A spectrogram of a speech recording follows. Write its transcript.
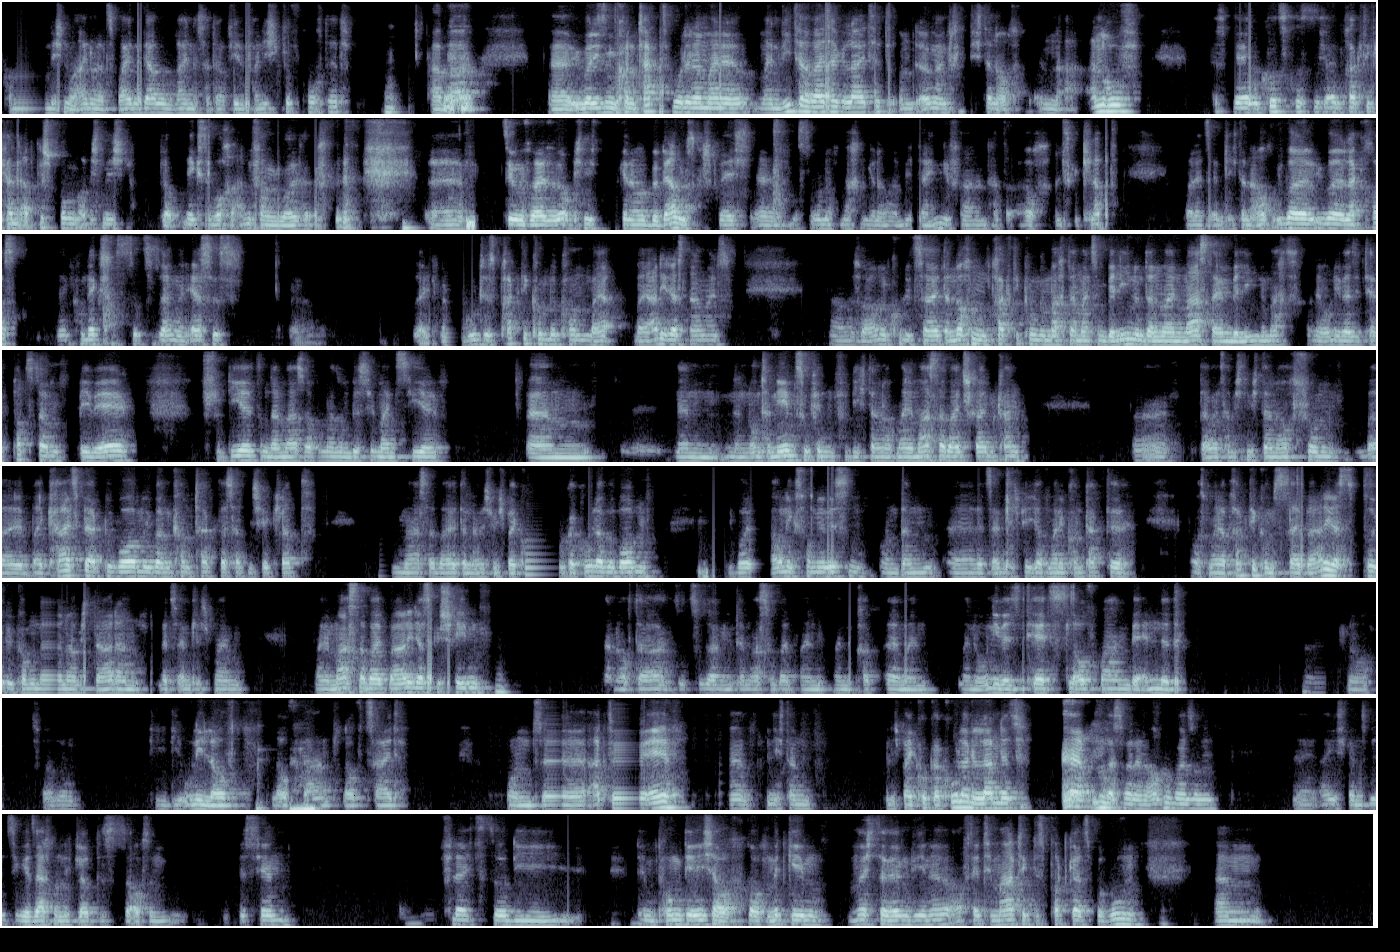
kommen nicht nur ein oder zwei Bewerbungen rein, das hat auf jeden Fall nicht gefruchtet. Hm. Aber äh, über diesen Kontakt wurde dann meine, mein Vita weitergeleitet und irgendwann kriegte ich dann auch einen Anruf. Es wäre kurzfristig ein Praktikant abgesprungen, ob ich nicht, ich glaube, nächste Woche anfangen wollte. äh, beziehungsweise ob ich nicht genau ein Bewerbungsgespräch äh, musste noch machen. Genau, dann bin ich da hingefahren und hat auch alles geklappt. War letztendlich dann auch über, über Lacrosse Connections sozusagen mein erstes äh, ich mal, gutes Praktikum bekommen bei, bei Adidas damals. Das war auch eine coole Zeit. Dann noch ein Praktikum gemacht, damals in Berlin und dann meinen Master in Berlin gemacht, an der Universität Potsdam, BWL, studiert. Und dann war es auch immer so ein bisschen mein Ziel, ähm, ein, ein, Unternehmen zu finden, für die ich dann auch meine Masterarbeit schreiben kann. Äh, damals habe ich mich dann auch schon bei, bei Carlsberg beworben über einen Kontakt, das hat nicht geklappt. Die Masterarbeit, dann habe ich mich bei Coca-Cola beworben die wollten auch nichts von mir wissen. Und dann äh, letztendlich bin ich auf meine Kontakte aus meiner Praktikumszeit bei Adidas zurückgekommen und dann habe ich da dann letztendlich mein, meine Masterarbeit bei Adidas geschrieben. Dann auch da sozusagen mit der Masterarbeit mein, mein, äh, mein, meine Universitätslaufbahn beendet. Genau, das war so die, die Unilaufbahn, Laufzeit. Und äh, aktuell äh, bin ich dann bin ich bei Coca-Cola gelandet. Das war dann auch nochmal so ein, äh, eigentlich ganz witzige Sache und ich glaube, das ist auch so ein bisschen vielleicht so die, den Punkt, den ich auch, auch mitgeben möchte, irgendwie ne, auf der Thematik des Podcasts beruhen. Ähm,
